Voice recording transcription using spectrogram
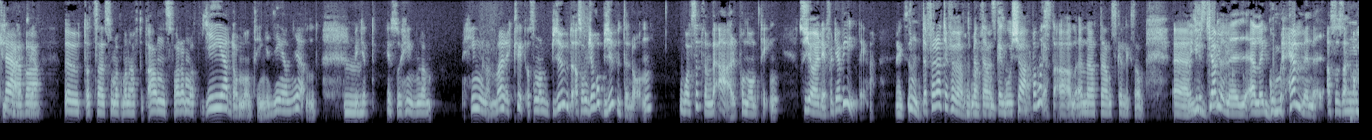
kräva Verkligen. ut att så här, som att man har haft ett ansvar om att ge dem någonting i gengäld. Vilket är så himla, himla märkligt. Alltså, man bjuder, alltså om jag bjuder någon, oavsett vem det är, på någonting. Så gör jag det för att jag vill det. Exakt. Inte för att jag förväntar mig att den ska gå och köpa nästa öl. Eller att den ska liksom eh, ligga med mig eller gå hem med mig. Alltså, så här, åh,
